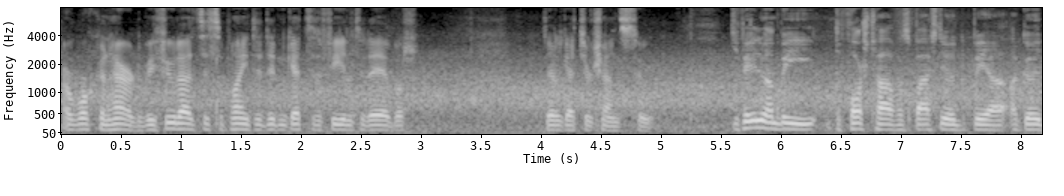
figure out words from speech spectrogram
are working hard. There'll be a few lads disappointed didn't get to the field today, but they'll get their chance too. Do you feel maybe the first half especially would be a, a good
